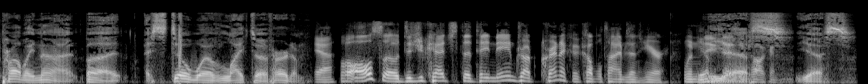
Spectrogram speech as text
probably not, but I still would have liked to have heard them. yeah. Well, also, did you catch that they name dropped Krennic a couple times in here when these guys are talking? Yes, yes,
